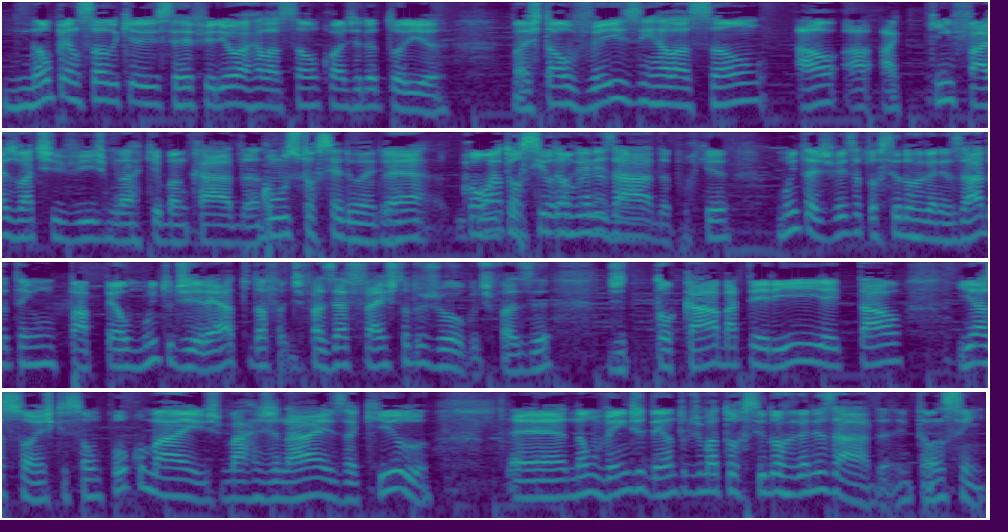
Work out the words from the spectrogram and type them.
não pensando que ele se referiu à relação com a diretoria, mas talvez em relação ao, a, a, quem faz o ativismo na arquibancada. Com os torcedores. É, né? com, com, a, a torcida, torcida organizada, organizada, porque muitas vezes a torcida organizada tem um papel muito direto da, de fazer a festa do jogo, de fazer, de tocar a bateria e tal, e ações que são um pouco mais marginais aquilo, é, não vem de dentro de uma torcida organizada. Então, assim,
